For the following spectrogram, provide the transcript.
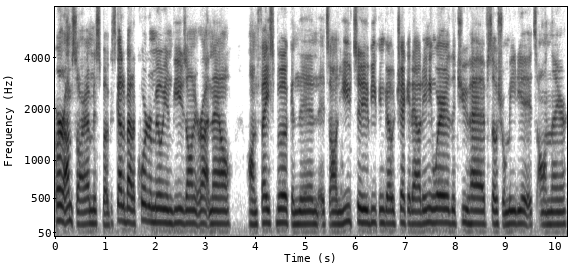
or I'm sorry, I misspoke. It's got about a quarter million views on it right now on Facebook, and then it's on YouTube. You can go check it out anywhere that you have social media. It's on there.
